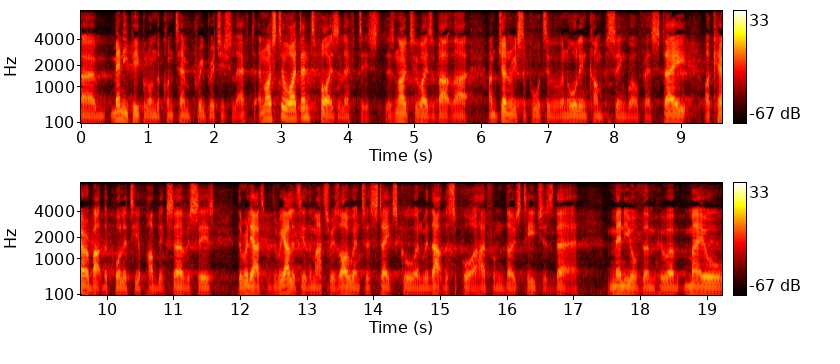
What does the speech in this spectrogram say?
um, many people on the contemporary British left, and I still identify as a leftist. There's no two ways about that. I'm generally supportive of an all encompassing welfare state. I care about the quality of public services. The reality, the reality of the matter is, I went to a state school, and without the support I had from those teachers there, many of them who are male,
